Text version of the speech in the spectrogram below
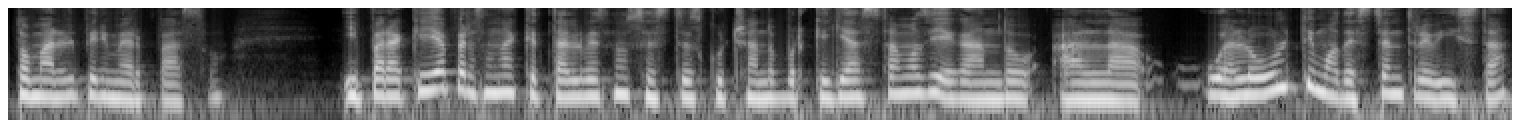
tomar el primer paso. Y para aquella persona que tal vez nos esté escuchando, porque ya estamos llegando a, la, a lo último de esta entrevista,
